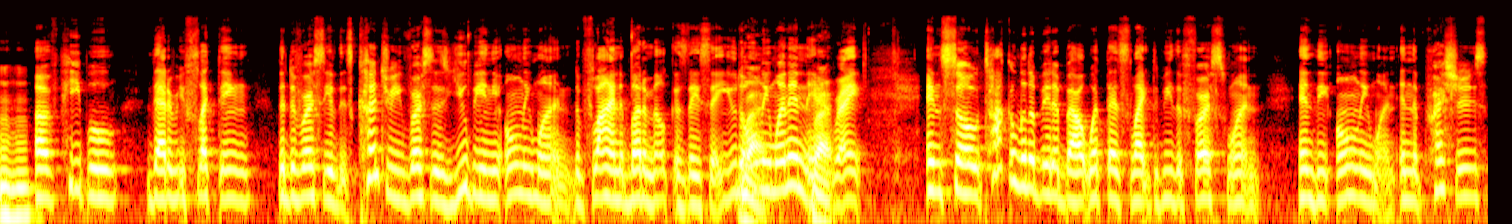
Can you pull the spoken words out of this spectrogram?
Mm-hmm. of people that are reflecting the diversity of this country versus you being the only one, the fly in the buttermilk, as they say. You're the Right. only one in there, Right. right? And so talk a little bit about what that's like to be the first one and the only one and the pressures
